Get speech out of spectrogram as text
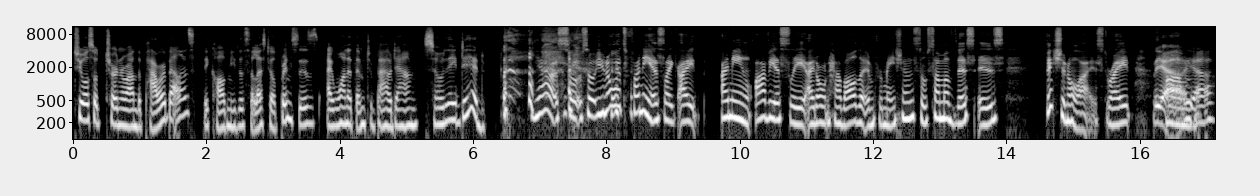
to also turn around the power balance. They called me the celestial princess. I wanted them to bow down, so they did. yeah, so so you know what's funny is like I I mean, obviously, I don't have all the information, so some of this is fictionalized, right? Yeah, um, yeah.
